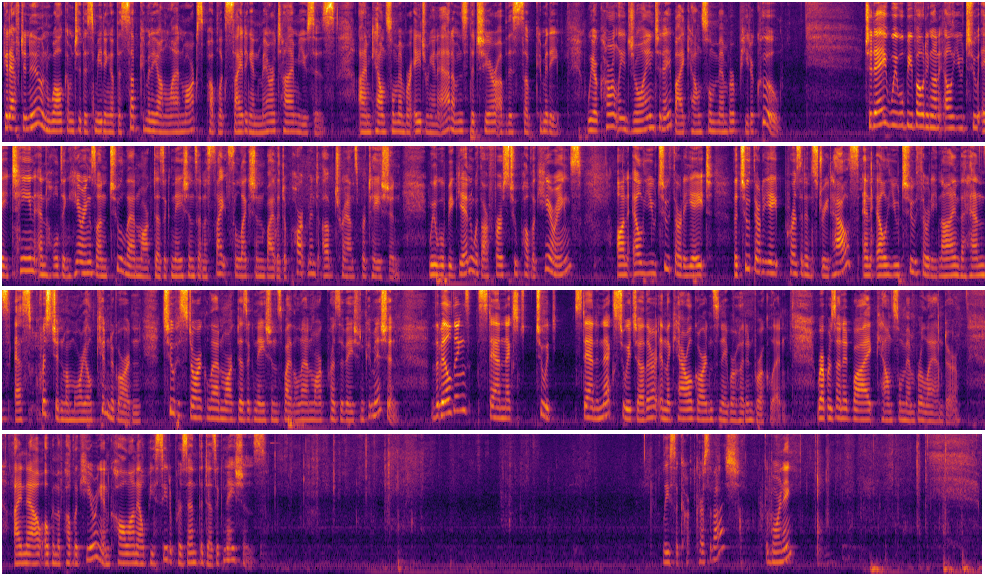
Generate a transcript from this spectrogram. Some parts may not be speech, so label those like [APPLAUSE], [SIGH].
Good afternoon. Welcome to this meeting of the Subcommittee on Landmarks, Public Siting, and Maritime Uses. I'm Councilmember Adrienne Adams, the chair of this subcommittee. We are currently joined today by Councilmember Peter Koo. Today, we will be voting on LU 218 and holding hearings on two landmark designations and a site selection by the Department of Transportation. We will begin with our first two public hearings on LU 238, the 238 President Street House, and LU 239, the Hans S. Christian Memorial Kindergarten, two historic landmark designations by the Landmark Preservation Commission. The buildings stand next to it stand next to each other in the Carroll Gardens neighborhood in Brooklyn, represented by Councilmember Lander. I now open the public hearing and call on LPC to present the designations. Lisa Kur- Kursavash, good morning.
